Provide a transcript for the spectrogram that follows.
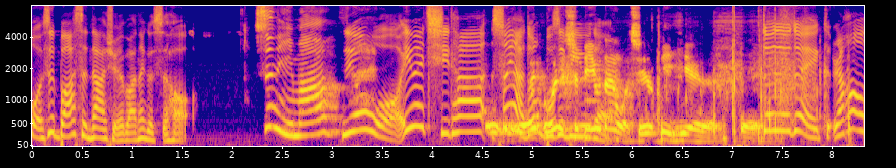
我是 Boston 大学吧？那个时候是你吗？只有我，因为其他孙亚东不是我也是 BU BU，但。我其实毕业了，对，对对对，然后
